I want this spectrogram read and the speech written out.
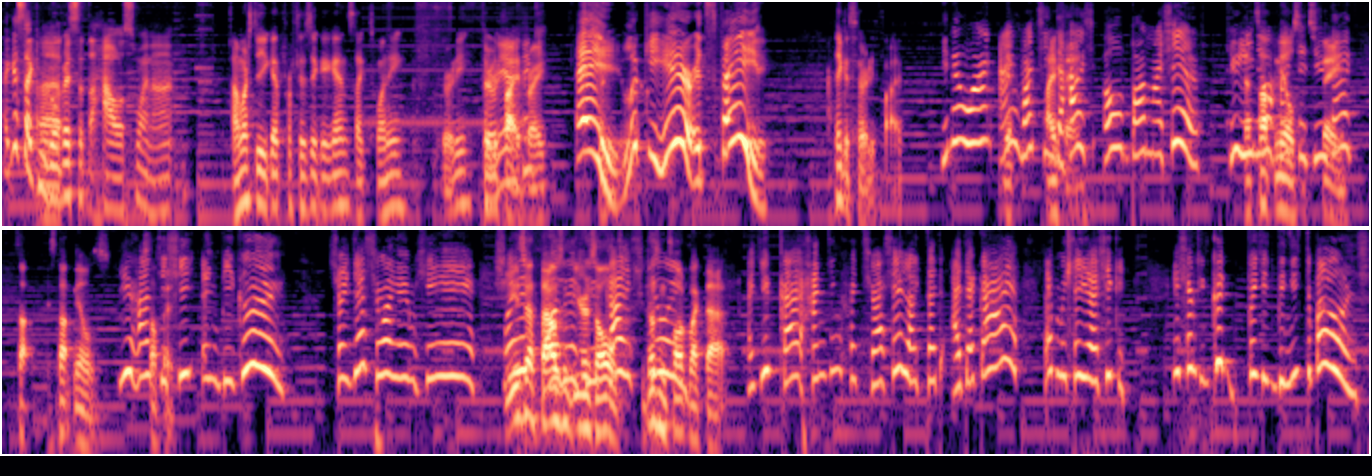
I guess I can go Uh, visit the house. Why not? How much do you get for physic against? Like 20, 30, 30, 35, right? Hey, looky here, it's Fae. I think it's 35. You know what? I'm watching I the house all by myself. Do you That's know how to do that? It's not. It's not Nils. You have Stop to it. sit and be good. So that's why I'm here. She What is a thousand years old. She doesn't doing? talk like that. Are you guys hunting for treasure like that other guy? Let me tell you a secret. It's something good, but it's beneath the bones.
